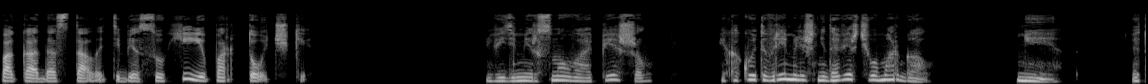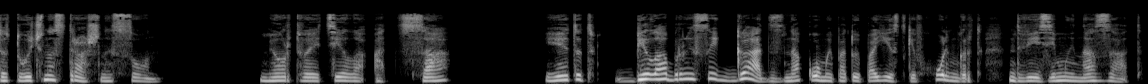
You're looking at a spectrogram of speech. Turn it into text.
пока достала тебе сухие порточки. Видимир снова опешил и какое-то время лишь недоверчиво моргал. Нет, это точно страшный сон. Мертвое тело отца и этот белобрысый гад, знакомый по той поездке в Хольмгард две зимы назад.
